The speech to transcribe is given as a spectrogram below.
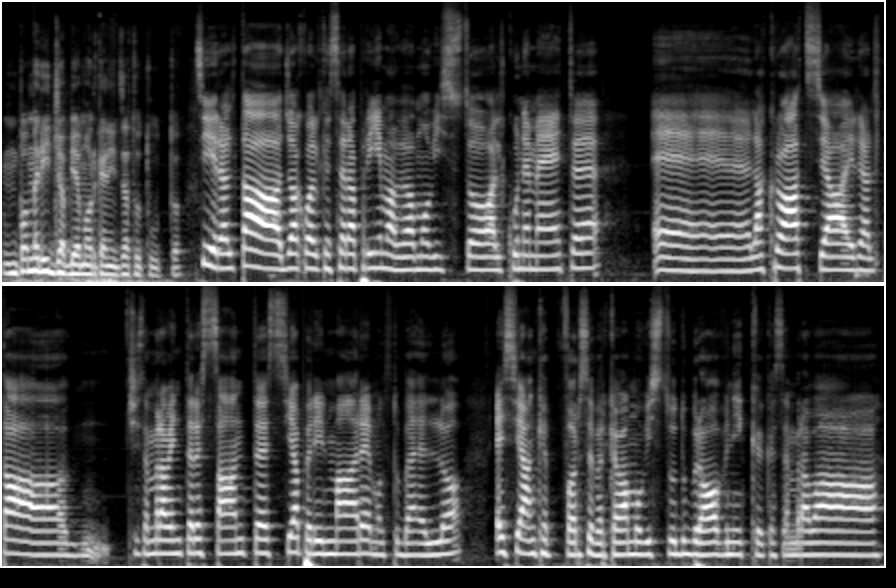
un pomeriggio abbiamo organizzato tutto. Sì, in realtà già qualche sera prima avevamo visto alcune mete e la Croazia in realtà mh, ci sembrava interessante sia per il mare, molto bello, e sia anche forse perché avevamo visto Dubrovnik che sembrava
